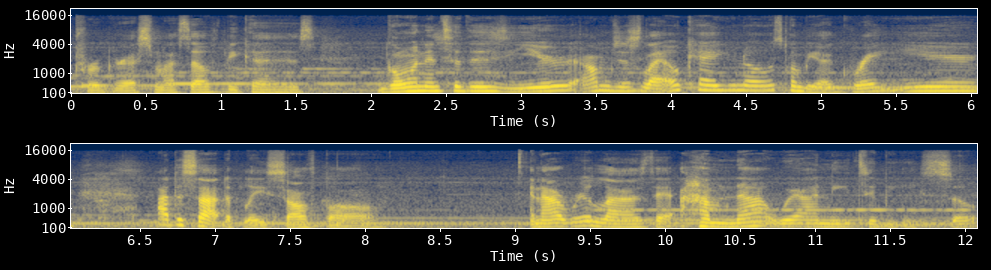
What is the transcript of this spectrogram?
progress myself because going into this year I'm just like okay you know it's gonna be a great year. I decided to play softball and I realized that I'm not where I need to be. So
